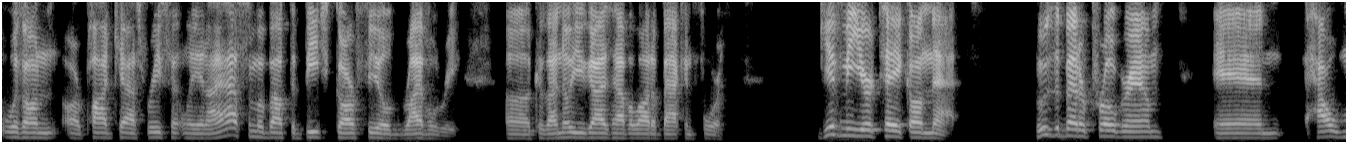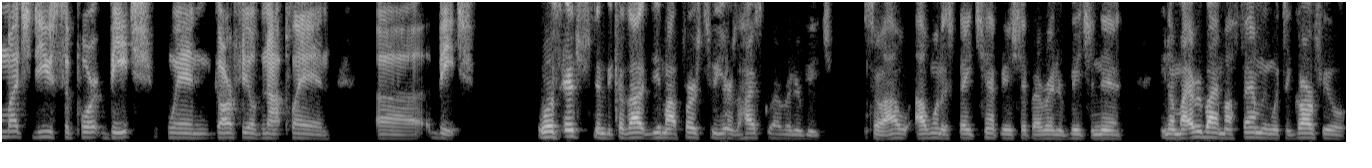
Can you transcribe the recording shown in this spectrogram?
was on our podcast recently, and I asked him about the Beach Garfield rivalry because uh, I know you guys have a lot of back and forth. Give me your take on that. Who's the better program, and how much do you support Beach when Garfield's not playing uh, Beach? Well, it's interesting because I did my first two years of high school at Rainier Beach, so I I won a state championship at Rainier Beach, and then you know my everybody in my family went to Garfield,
